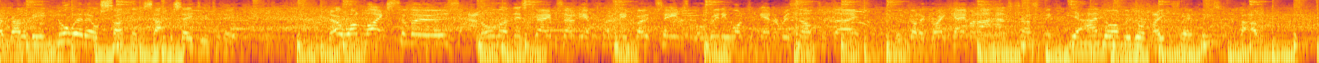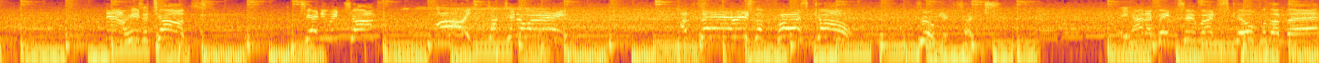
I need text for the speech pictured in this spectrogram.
I'd rather be nowhere else, son, than sat beside you today. No one likes to lose, and although this game's only a friendly, both teams will really want to get a result today. We've got a great game on our hands, trust me. Yeah, I normally don't like friendlies, but I'm Now here's a chance. Genuine chance. Oh, he's tucked it away. And there is the first goal. brilliant finish. He had a bit too much skill for them there.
